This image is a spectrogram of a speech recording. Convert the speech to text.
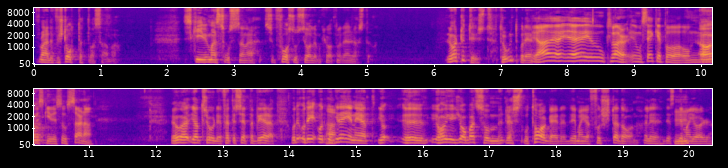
För man hade förstått att det var samma. Skriver man sossarna så får Socialdemokraterna den rösten. Nu vart du tyst. Tror inte på det? Ja, jag, är oklar, osäker på om ja. de skriver sossarna. Jo, jag tror det, för att det är så etablerat. Och, det, och, det, och, ja. och grejen är att jag, eh, jag, har ju jobbat som röstmottagare, det man gör första dagen. Eller det, mm. det man gör.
